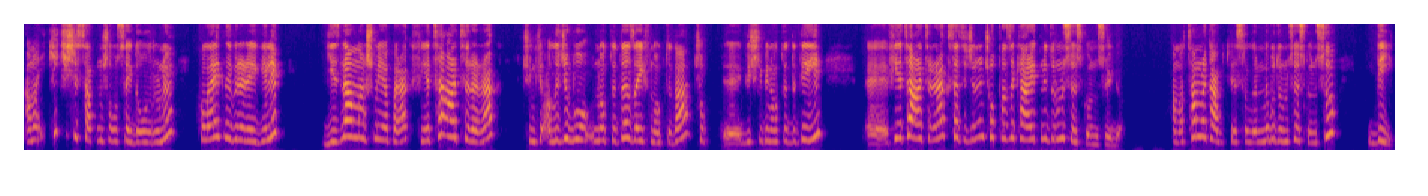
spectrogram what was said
Ama iki kişi satmış olsaydı o ürünü kolaylıkla bir araya gelip gizli anlaşma yaparak fiyatı artırarak çünkü alıcı bu noktada zayıf noktada çok e, güçlü bir noktada değil e, fiyatı artırarak satıcının çok fazla kar etme durumu söz konusuydu. Ama tam rekabet piyasalarında bu durum söz konusu değil.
